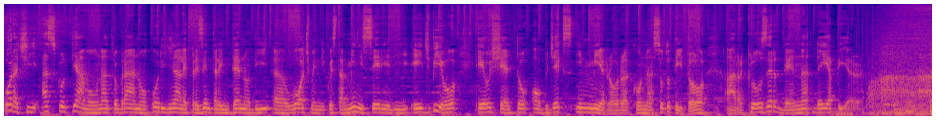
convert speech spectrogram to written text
Ora ci ascoltiamo un altro brano originale presente all'interno di uh, Watchmen di questa miniserie di HBO e ho scelto Objects in Mirror con sottotitolo Are Closer Than They Appear.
